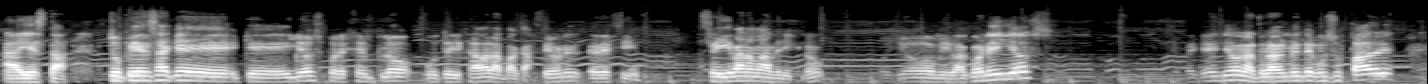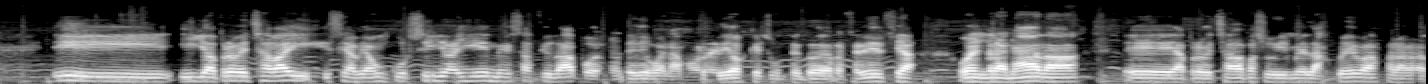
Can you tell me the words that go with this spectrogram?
Ahí está. Tú piensas que, que ellos, por ejemplo, utilizaban las vacaciones, es decir, se iban a Madrid, ¿no? Pues yo me iba con ellos, de pequeño, naturalmente con sus padres, y, yo aprovechaba y si había un cursillo allí en esa ciudad, pues no te digo en Amor de Dios, que es un centro de referencia, o en Granada, eh, aprovechaba para subirme en las cuevas, para,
